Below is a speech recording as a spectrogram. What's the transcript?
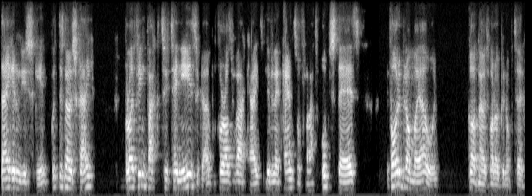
They get under your skin, but there's no escape. But I think back to ten years ago, before I was with our Kate, living in a council flat upstairs. If I'd have been on my own, God knows what I'd been up to.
